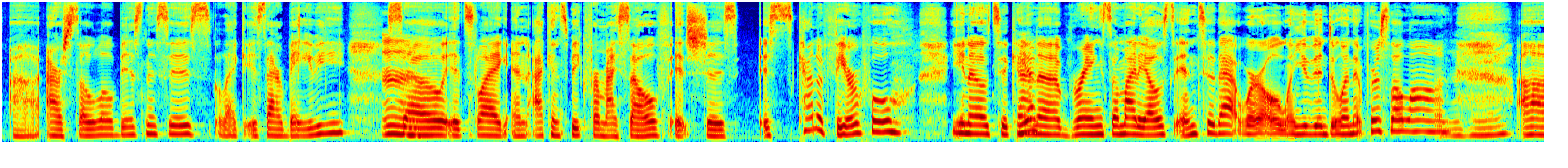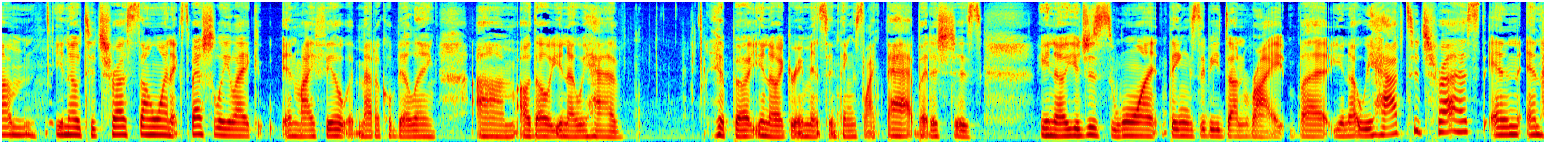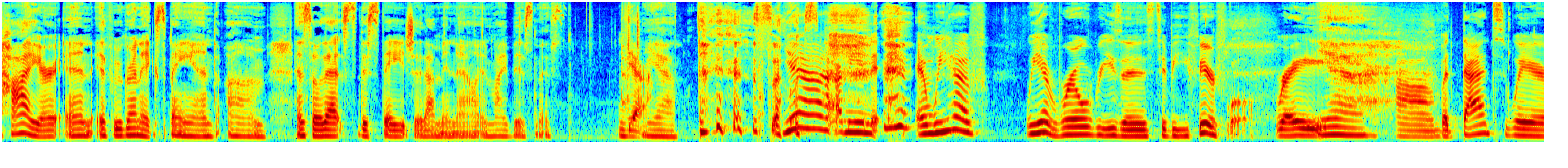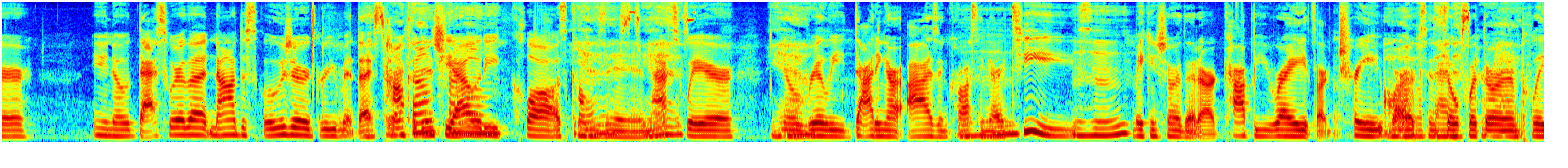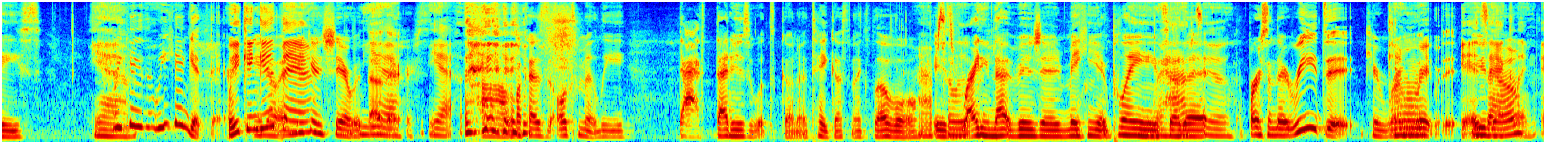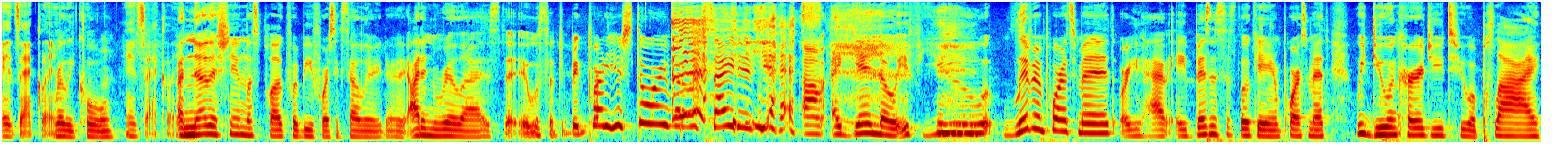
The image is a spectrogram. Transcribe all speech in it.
uh, our solo businesses, like it's our baby. Mm. So it's like, and I can speak for myself, it's just, it's kind of fearful, you know, to kind of yeah. bring somebody else into that world when you've been doing it for so long. Mm-hmm. Um, you know, to trust someone, especially like in my field with medical billing. Um, although you know we have HIPAA, you know, agreements and things like that. But it's just, you know, you just want things to be done right. But you know, we have to trust and and hire, and if we're going to expand, um, and so that's the stage that I'm in now in my business. Yeah, yeah, so yeah. I mean, and we have we have real reasons to be fearful, right? Yeah. Um, but that's where you know that's where the non-disclosure agreement that that's confidentiality clause comes yes, in yes. that's where you yeah. know really dotting our i's and crossing mm-hmm. our t's mm-hmm. making sure that our copyrights our trademarks and so forth correct. are in place yeah we can we can get there we can get know, there we can share with yeah. others yeah um, because ultimately that that is what's gonna take us next level Absolutely. is writing that vision making it plain we so that to. the person that reads it can, can run re- with it exactly you know? exactly really cool. Exactly. Another shameless plug for b-force accelerator. I didn't realize that it was such a big part of your story but i'm excited. Yes. Um, again though if you live in portsmouth or you have a business that's located in portsmouth we do encourage you to apply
